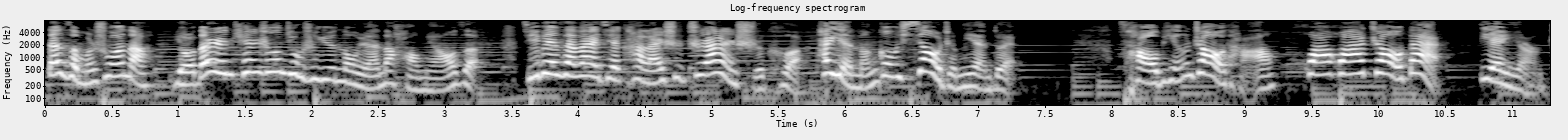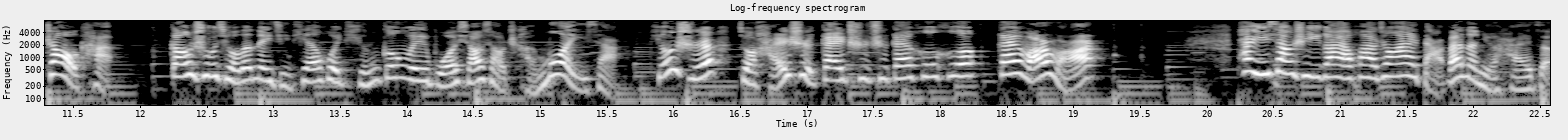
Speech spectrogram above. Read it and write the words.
但怎么说呢？有的人天生就是运动员的好苗子，即便在外界看来是至暗时刻，他也能够笑着面对。草坪照躺，花花照戴，电影照看。刚输球的那几天会停更微博，小小沉默一下。平时就还是该吃吃，该喝喝，该玩玩。她一向是一个爱化妆、爱打扮的女孩子，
